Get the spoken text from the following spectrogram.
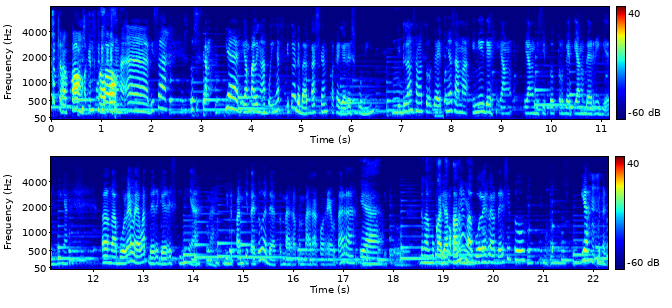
teropong pakai teropong ah, bisa. Terus yang ya yang paling aku ingat itu ada batas kan pakai garis kuning. Hmm. dibilang sama tour guide-nya sama ini deh yang yang di situ tour guide yang dari BNZ-nya eh, nggak uh, boleh lewat dari garis ini ya. Nah di depan kita itu ada tentara-tentara Korea Utara. Ya gitu. Dengan muka Jadi datarnya. pokoknya nggak boleh lewat dari situ. Iya hmm. benar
